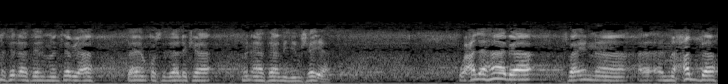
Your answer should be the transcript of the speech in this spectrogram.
مثل آثام من تبعه لا ينقص ذلك من آثامهم شيئا. وعلى هذا فإن المحبة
